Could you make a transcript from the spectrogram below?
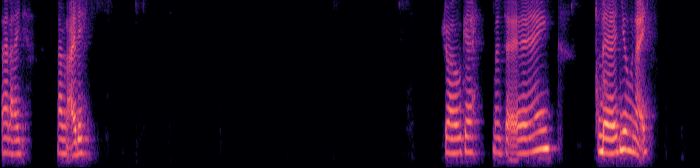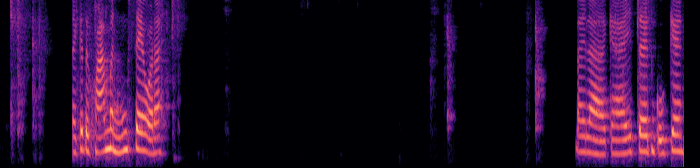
tải lại làm lại đi. Rồi, ok, mình sẽ để như hồi nãy. Đây, cái từ khóa mình muốn sale ở đây. Đây là cái tên của kênh.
